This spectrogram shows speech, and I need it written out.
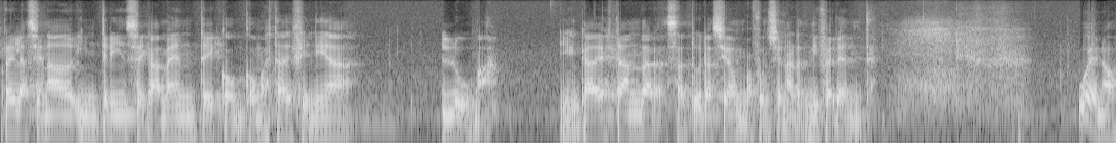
relacionado intrínsecamente con cómo está definida luma. Y en cada estándar saturación va a funcionar diferente. Bueno,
